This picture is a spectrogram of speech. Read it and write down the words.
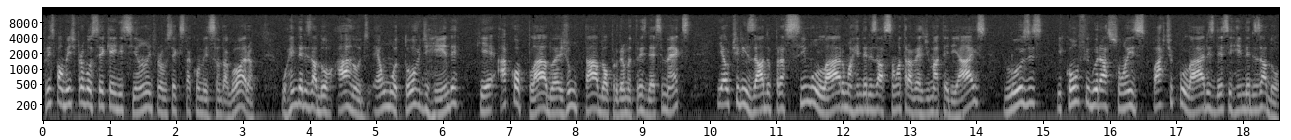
Principalmente para você que é iniciante, para você que está começando agora, o renderizador Arnold é um motor de render que é acoplado, é juntado ao programa 3ds Max e é utilizado para simular uma renderização através de materiais, luzes e configurações particulares desse renderizador.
